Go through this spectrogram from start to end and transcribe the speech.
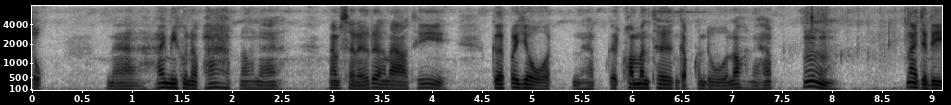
สุขนะให้มีคุณภาพเนาะนะนำเสนอเรื่องราวที่เกิดประโยชน์นะครับ เกิดความบันเทิงกับคนดูเนาะนะครับ อืมน่าจะดี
